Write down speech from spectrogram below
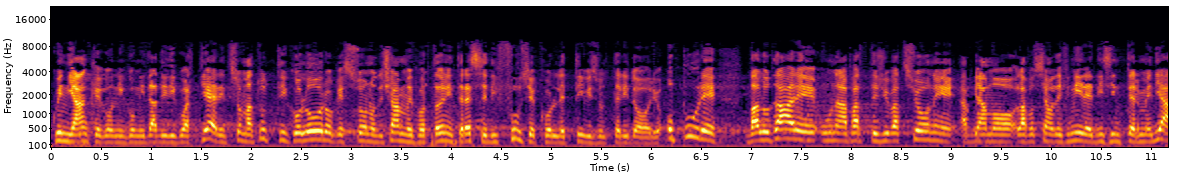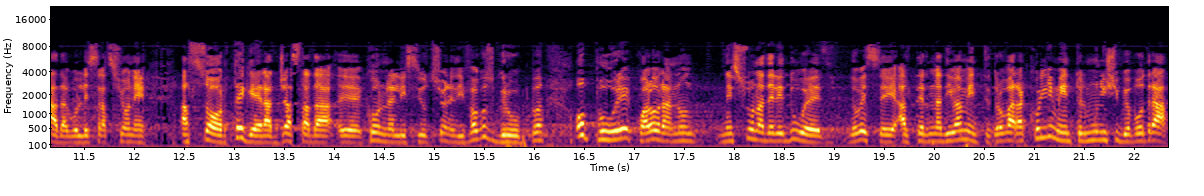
quindi anche con i comitati di quartiere, insomma tutti coloro che sono diciamo, i portatori di interessi diffusi e collettivi sul territorio, oppure valutare una partecipazione, abbiamo, la possiamo definire disintermediata con l'estrazione a sorte che era già stata eh, con l'istituzione di focus group, oppure qualora non, nessuna delle due dovesse alternativamente trovare accoglimento, il municipio potrà,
